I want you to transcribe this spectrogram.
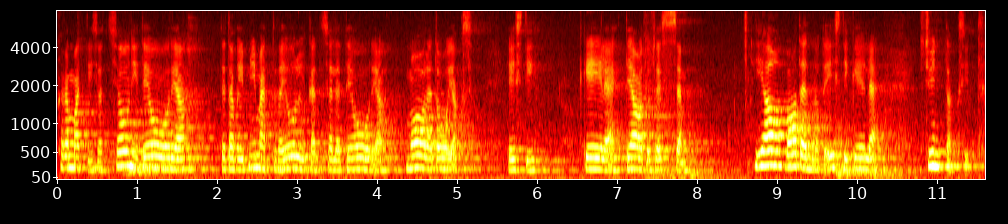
grammatisatsiooniteooria, teda võib nimetada julgelt selle teooria maaletoojaks eesti keele teadusesse, ja vaadelnud eesti keele süntaksit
